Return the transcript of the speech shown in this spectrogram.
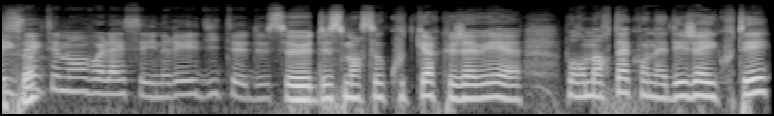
Exactement, voilà, c'est une réédite de ce, morceau coup de cœur que j'avais pour Morta qu'on a déjà écouté.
